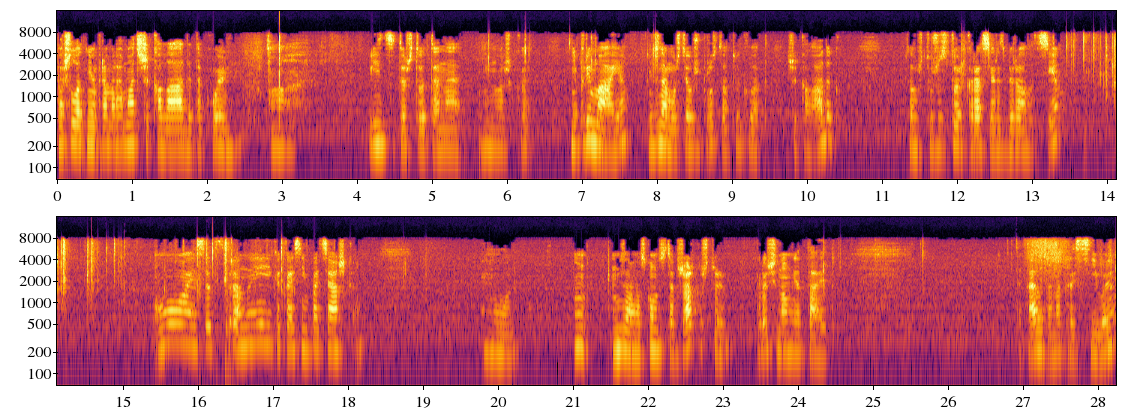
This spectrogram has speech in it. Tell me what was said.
Пошел от нее прям аромат шоколада такой. Видите, то, что вот она немножко не прямая. Не знаю, может, я уже просто отвыкла от шоколадок. Потому что уже столько раз я разбирала все. Ой, с этой стороны какая симпатяшка. Вот. Ну, не знаю, у нас в комнате так жарко, что ли. Короче, она у меня тает. Такая вот она красивая.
